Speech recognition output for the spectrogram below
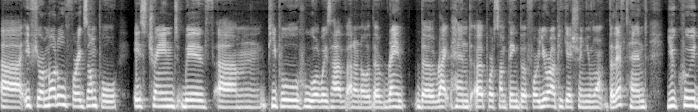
uh, if your model for example is trained with um, people who always have i don't know the right the right hand up or something but for your application you want the left hand you could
